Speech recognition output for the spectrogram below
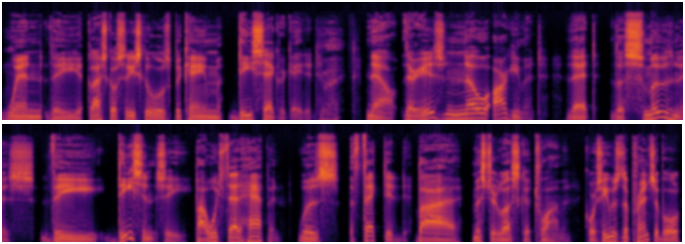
when the Glasgow City Schools became desegregated. Right. Now, there is no argument that the smoothness, the decency by which that happened was affected by Mr. Luska Twyman. Of course, he was the principal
